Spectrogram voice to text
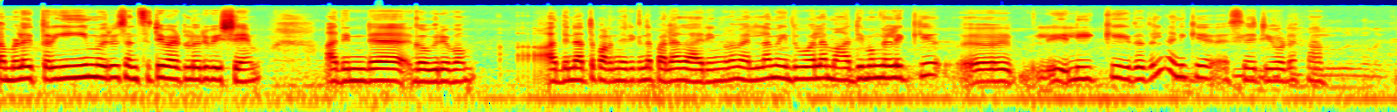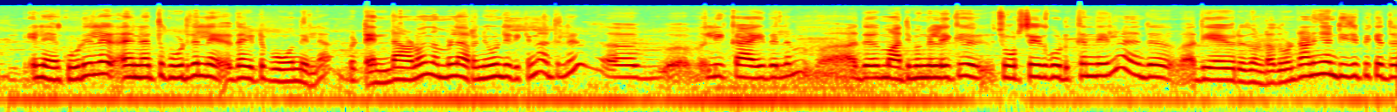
നമ്മൾ ഇത്രയും ഒരു സെൻസിറ്റീവ് ആയിട്ടുള്ളൊരു വിഷയം അതിന്റെ ഗൗരവം അതിനകത്ത് പറഞ്ഞിരിക്കുന്ന പല കാര്യങ്ങളും എല്ലാം ഇതുപോലെ മാധ്യമങ്ങളിലേക്ക് ലീക്ക് ചെയ്തതിൽ എനിക്ക് എസ് ഐ ടിയോട് ആ. ഇല്ല കൂടുതൽ അതിനകത്ത് കൂടുതൽ ഇതായിട്ട് പോകുന്നില്ല. ബട്ട് എന്താണോ നമ്മൾ അറിഞ്ഞുകൊണ്ടിരിക്കുന്നത് അതിൽ ലീക്കായതിലും അത് മാധ്യമങ്ങളിലേക്ക് ചോർച്ച ചെയ്ത് കൊടുക്കുന്നതിൽ അത് അതിയായ ഒരു ഇതുണ്ട്. അതുകൊണ്ടാണ് ഞാൻ ഡി ജി പിക്ക് അത്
